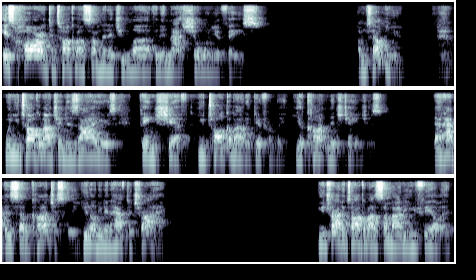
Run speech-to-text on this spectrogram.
It's hard to talk about something that you love and it not show on your face. I'm telling you. When you talk about your desires, things shift. You talk about it differently. Your countenance changes. That happens subconsciously. You don't even have to try. You try to talk about somebody, you feel it,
